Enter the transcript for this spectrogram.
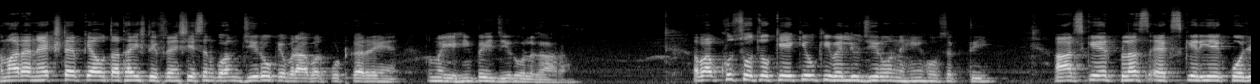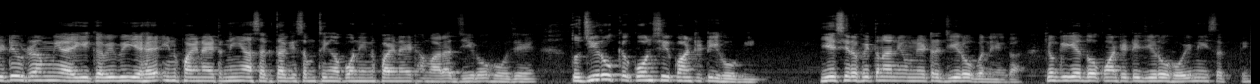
हमारा नेक्स्ट स्टेप क्या होता था? इस डिफ्रेंशिएशन को हम ज़ीरो के बराबर पुट कर रहे हैं। तो मैं यहीं पे ही ज़ीरो लगा रहा हूँ। अब आप खुद सोचो के क्यू की वैल्यू ज़ीरो नहीं हो सकती। आर स्केयर प्लस एक्स के लिए एक पॉजिटिव टर्म में आएगी, कभी भी यह इनफाइनाइट नहीं आ सकता कि समथिंग अपॉन इनफाइनाइट हमारा ज़ीरो हो जाए। तो ज़ीरो कौन सी क्वांटिटी होगी? ये सिर्फ़ इतना न्यूमिनेटर ज़ीरो बनेगा, क्योंकि ये दो क्वांटिटी ज़ीरो हो ही नहीं सकती।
